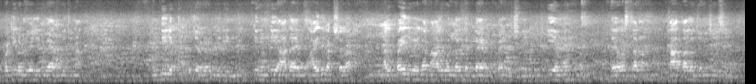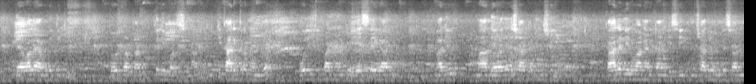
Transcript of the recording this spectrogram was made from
ఒకటి రెండు వేల ఇరవై ఆరు రోజున హుండీ లెక్కింపు జరగడం జరిగింది. ఇంటి హుండీ ఆదాయం ఐదు లక్షల నలభై ఐదు వేల నాలుగు వందల డెబ్బై ఐదు రూపాయలు వచ్చినాయి. ఈ అమౌంట్ను దేవస్థానం ఖాతాలో జమ చేసి దేవాలయ అభివృద్ధికి తోడ్పడతాను తెలియపరుస్తున్నాను. ఇంటి కార్యక్రమంలో పోలీస్ డిపార్ట్మెంట్ ఏఎస్ఐ గారు మరియు మా దేవాదాయ శాఖ నుంచి కార్యనిర్వహణాధికారికి శ్రీ కుషాద్రి వెంకటేశ్వరం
